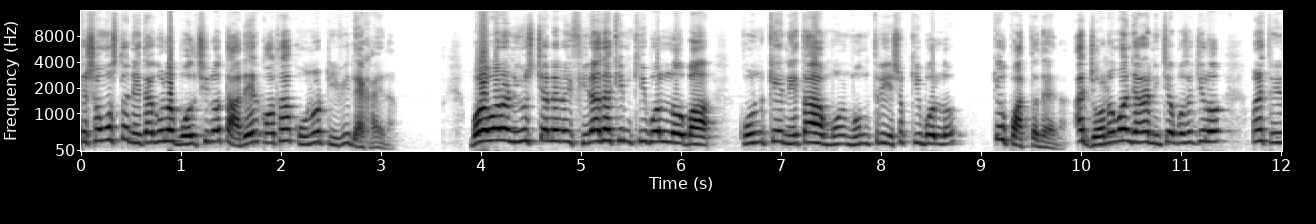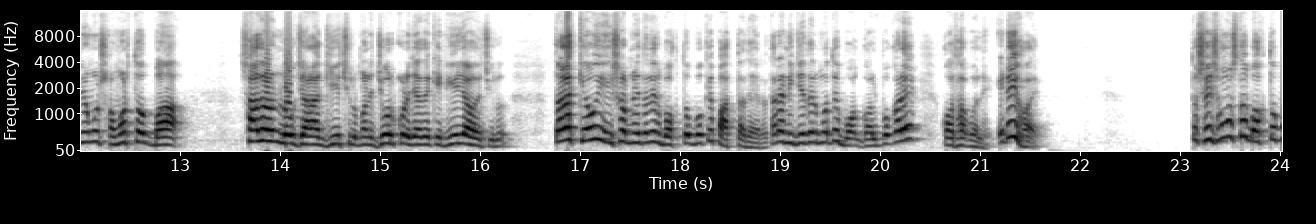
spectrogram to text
যে সমস্ত নেতাগুলো বলছিল, তাদের কথা কোনো টিভি দেখায় না। বড় বড় নিউজ চ্যানেল ওই ফিরাদ হাকিম কী বলল বা কোনকে নেতা মন্ত্রী, এসব কি বলল? কেউ পাত্তা দেয় না। আর জনগণ যারা নিচে বসেছিল মানে তৃণমূল সমর্থক বা সাধারণ লোক যারা গিয়েছিল মানে জোর করে যাদেরকে নিয়ে যাওয়া হয়েছিল, তারা কেউই এইসব নেতাদের বক্তব্যকে পাত্তা দেয় না। তারা নিজেদের মধ্যে গল্প করে, কথা বলে। এটাই হয়। তো সেই সমস্ত বক্তব্য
